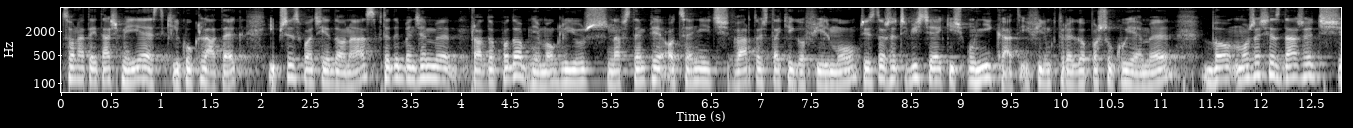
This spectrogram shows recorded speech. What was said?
co na tej taśmie jest, kilku klatek i przysłać je do nas, wtedy będziemy prawdopodobnie mogli już na wstępie ocenić wartość takiego filmu, czy jest to rzeczywiście jakiś unikat i film, którego poszukujemy, bo może się zdarzyć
